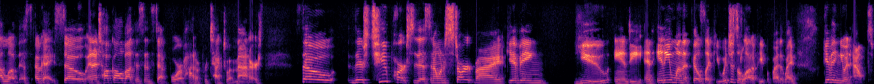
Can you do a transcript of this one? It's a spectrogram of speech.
I love this. Okay. So, and I talk all about this in step four of how to protect what matters. So, there's two parts to this, and I want to start by giving you, Andy, and anyone that feels like you, which is a lot of people, by the way, giving you an out.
